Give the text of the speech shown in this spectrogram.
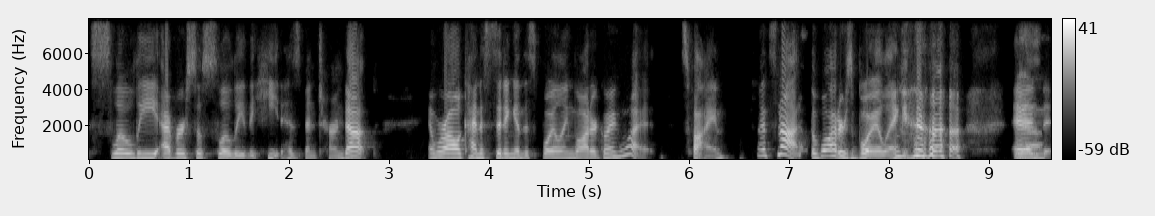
slowly, ever so slowly, the heat has been turned up. And we're all kind of sitting in this boiling water going, What? It's fine. It's not. The water's boiling. and yeah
